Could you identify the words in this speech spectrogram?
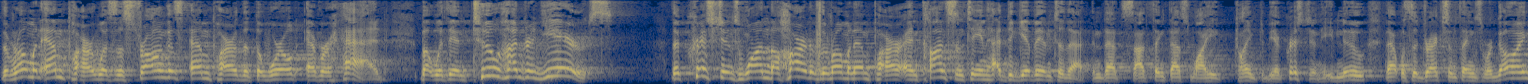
The Roman Empire was the strongest empire that the world ever had. But within 200 years, The Christians won the heart of the Roman Empire, and Constantine had to give in to that. And that's, I think that's why he claimed to be a Christian. He knew that was the direction things were going.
